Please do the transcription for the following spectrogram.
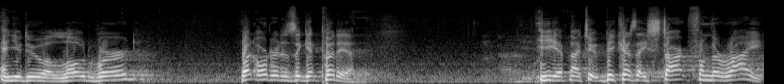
and you do a load word, what order does it get put in? EF92, because they start from the right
